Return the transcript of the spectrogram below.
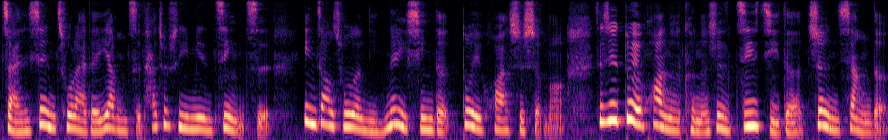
展现出来的样子，它就是一面镜子，映照出了你内心的对话是什么。这些对话呢，可能是积极的、正向的、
